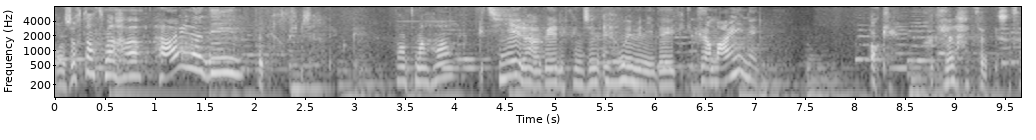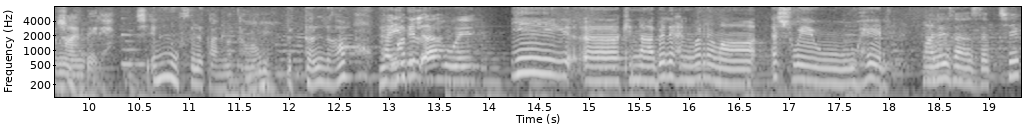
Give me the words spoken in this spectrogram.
بونجور طنط مها هاي نادين بدي اخبرك شغله أوكي طنط مها كثير عبالي فنجان قهوه من ايديك كرم عيني أوكي ما رح تصدقي شو معي امبارح شي انه وصلت على المطعم بتطلع هيدي القهوة يي آه كنا عبالي هالمره مع اشوي وهيل معلش عذبتك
